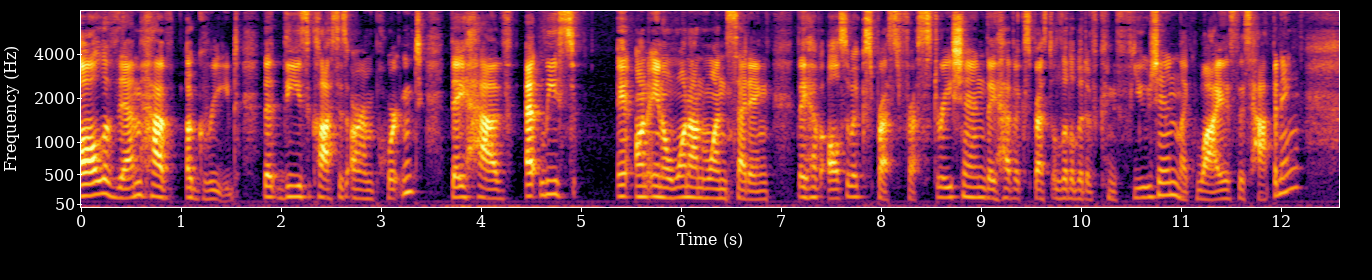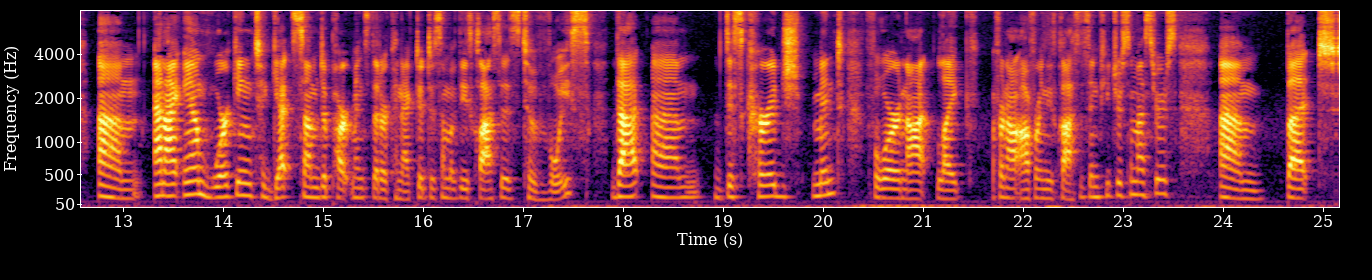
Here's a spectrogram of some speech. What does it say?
all of them have agreed that these classes are important. They have at least in, on in a one-on-one setting, they have also expressed frustration. They have expressed a little bit of confusion, like why is this happening? Um, and I am working to get some departments that are connected to some of these classes to voice that um, discouragement for not like for not offering these classes in future semesters. Um, but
